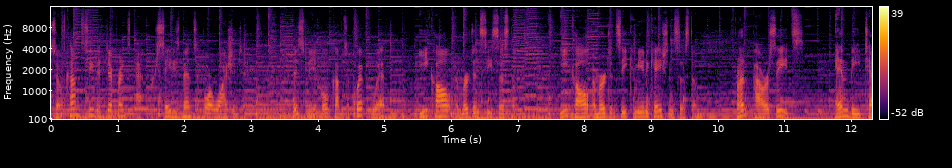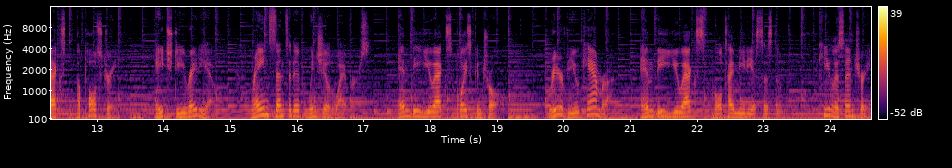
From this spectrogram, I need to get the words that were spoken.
So come see the difference at Mercedes Benz of Fort Washington. This vehicle comes equipped with e-call emergency system, e-call emergency communication system, front power seats, MB-Tex upholstery, HD radio, rain sensitive windshield wipers, MBUX voice control, rear view camera, MBUX multimedia system, keyless entry,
